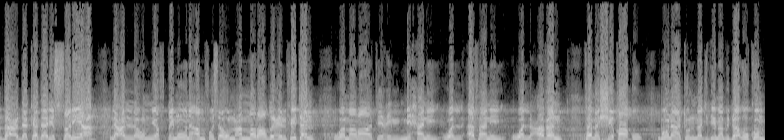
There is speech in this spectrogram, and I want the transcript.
بعد كدر الصنيعة لعلهم يفطمون أنفسهم عن مراضع الفتن ومراتع المحن والأفن والعفن فما الشقاق بناه المجد مبدأكم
